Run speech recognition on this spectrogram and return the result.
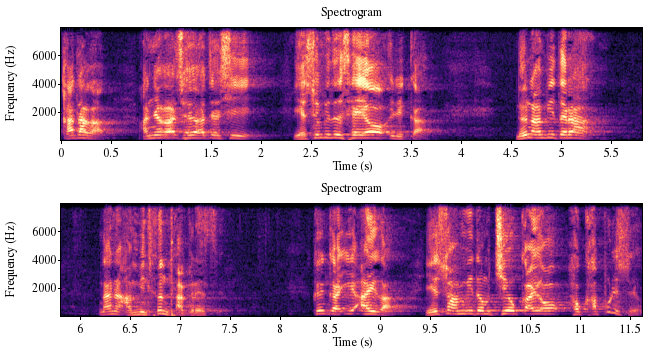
가다가 안녕하세요 아저씨 예수 믿으세요? 이러니까 너나 믿어라. 나는 안 믿는다 그랬어요. 그러니까 이 아이가 예수 안 믿으면 지옥 가요? 하고 가버렸어요.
